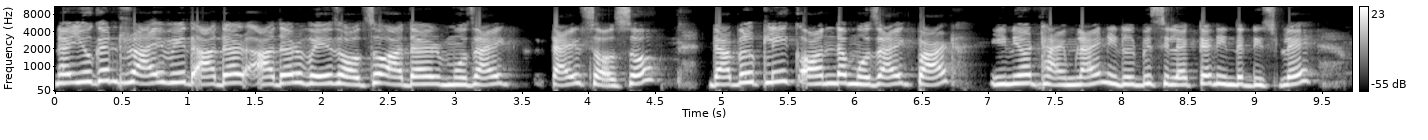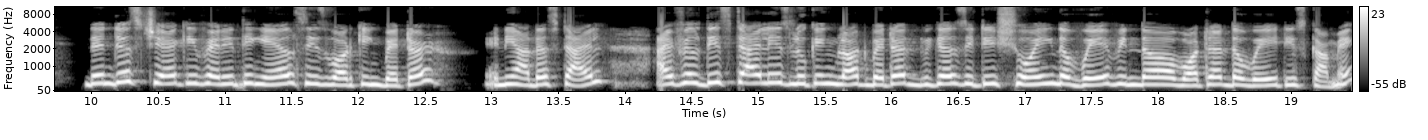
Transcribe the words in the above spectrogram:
Now you can try with other other ways also, other mosaic types also. Double click on the mosaic part in your timeline it will be selected in the display then just check if anything else is working better. Any other style? I feel this style is looking lot better because it is showing the wave in the water the way it is coming.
